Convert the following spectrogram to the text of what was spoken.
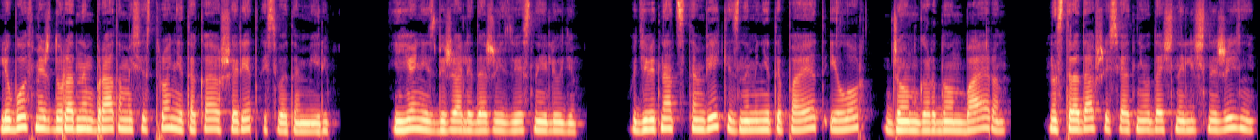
Любовь между родным братом и сестрой не такая уж и редкость в этом мире. Ее не избежали даже известные люди. В XIX веке знаменитый поэт и лорд Джон Гордон Байрон, настрадавшийся от неудачной личной жизни,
